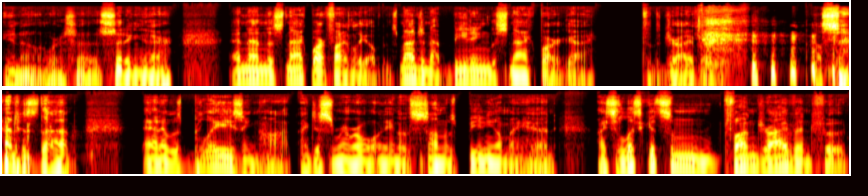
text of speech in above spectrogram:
you know, and we're uh, sitting there. And then the snack bar finally opens. Imagine that beating the snack bar guy to the drive-in. How sad is that? And it was blazing hot. I just remember, you know, the sun was beating on my head. I said, "Let's get some fun drive-in food."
